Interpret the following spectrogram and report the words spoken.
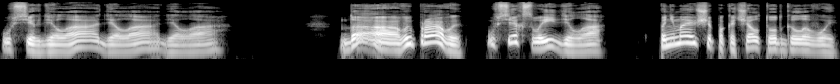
У всех дела, дела, дела». «Да, вы правы, у всех свои дела», — понимающе покачал тот головой.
